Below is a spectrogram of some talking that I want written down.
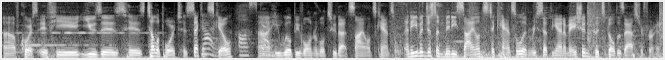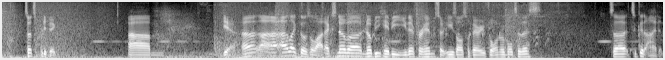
Uh, of course, if he uses his teleport, his second Dire skill, uh, he will be vulnerable to that silence cancel. And even just a mini silence to cancel and reset the animation could spell disaster for him. So it's pretty big. Um, yeah, uh, I, I like those a lot. X-Nova, no BKB either for him, so he's also very vulnerable to this. It's a, it's a good item.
